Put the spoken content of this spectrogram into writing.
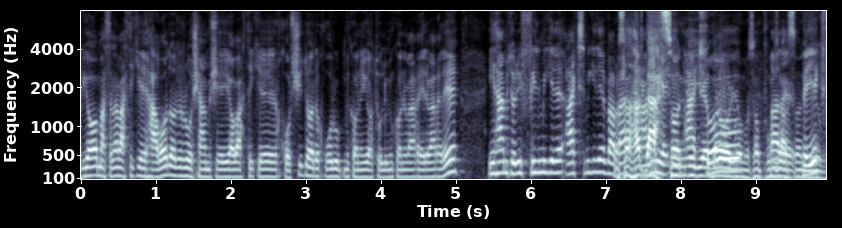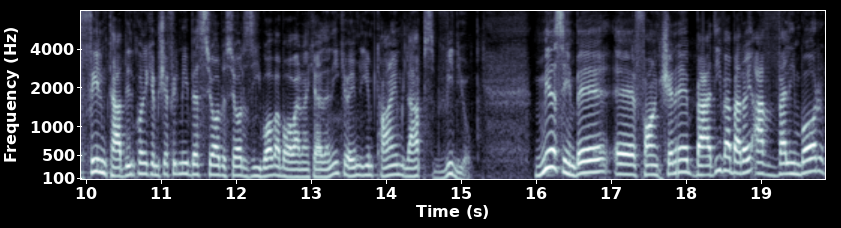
یا مثلا وقتی که هوا داره روشن میشه یا وقتی که خورشید داره غروب می‌کنه یا طلوع می‌کنه و غیره و غیره این همینطوری فیلم می‌گیره عکس می‌گیره و مثلا بعد هر 10 ثانیه یه بار یا مثلا 15 بله، ثانیه به یک. فیلم تبدیل کنه که میشه فیلمی بسیار بسیار زیبا و باور نکردنی که به این میگیم time-lapse video می‌رسیم به function بعدی و برای اولین بار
